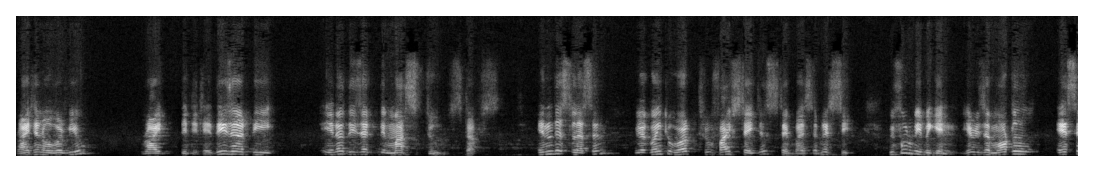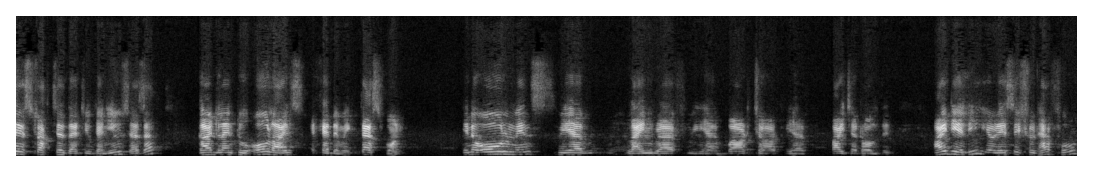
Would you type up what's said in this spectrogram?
write an overview, write the detail. These are the, you know, these are the must do stuffs. In this lesson, we are going to work through five stages step by step. Let's see. Before we begin, here is a model essay structure that you can use as a guideline to all IELTS academic. Test one. You know, all means we have line graph, we have bar chart, we have pie chart, all this. Ideally, your essay should have four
